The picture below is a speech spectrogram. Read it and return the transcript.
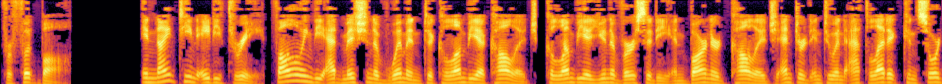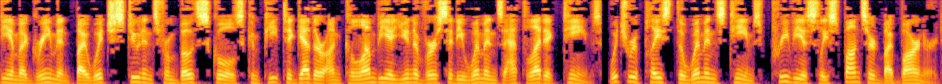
for football. In 1983, following the admission of women to Columbia College, Columbia University and Barnard College entered into an athletic consortium agreement by which students from both schools compete together on Columbia University women's athletic teams, which replaced the women's teams previously sponsored by Barnard.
